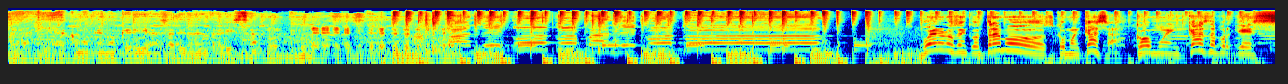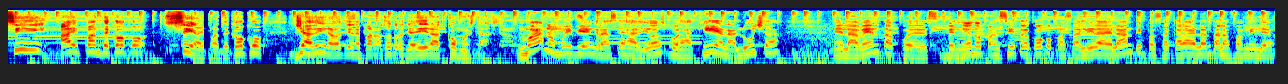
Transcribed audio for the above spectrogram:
Pero aquí ya como que no quería salir en la entrevista. Bueno, nos encontramos como en casa, como en casa porque sí hay pan de coco, sí hay pan de coco. Yadira lo tiene para nosotros. Yadira, ¿cómo estás? Bueno, muy bien, gracias a Dios. Pues aquí en la lucha, en la venta, pues vendiendo pancito de coco para salir adelante y para sacar adelante a la familia.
